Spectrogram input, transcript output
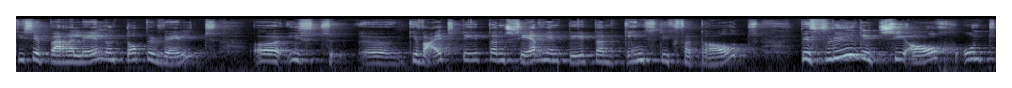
Diese Parallel- und Doppelwelt äh, ist äh, Gewalttätern, Serientätern gänzlich vertraut, beflügelt sie auch und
